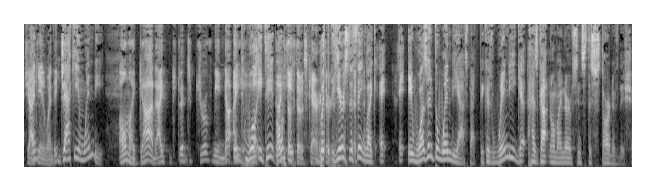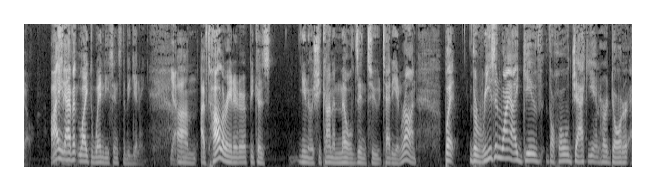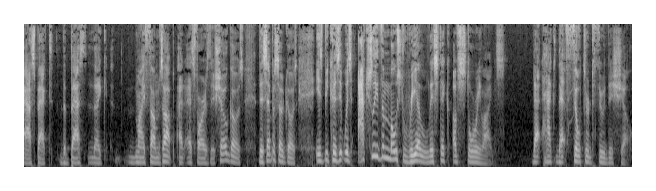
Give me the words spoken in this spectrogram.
Jackie and, Wendy. Jackie and Wendy. oh my god, I it drove me nuts. It- well, it did. both Like, of it- those characters. But here's the thing: like, it wasn't the Wendy aspect because Wendy get, has gotten on my nerves since the start of this show. I haven't liked Wendy since the beginning. yeah, Um, I've tolerated her because you know she kind of melds into Teddy and Ron, but the reason why I give the whole Jackie and her daughter aspect the best, like my thumbs up at, as far as this show goes, this episode goes, is because it was actually the most realistic of storylines that ha- that filtered through this show.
